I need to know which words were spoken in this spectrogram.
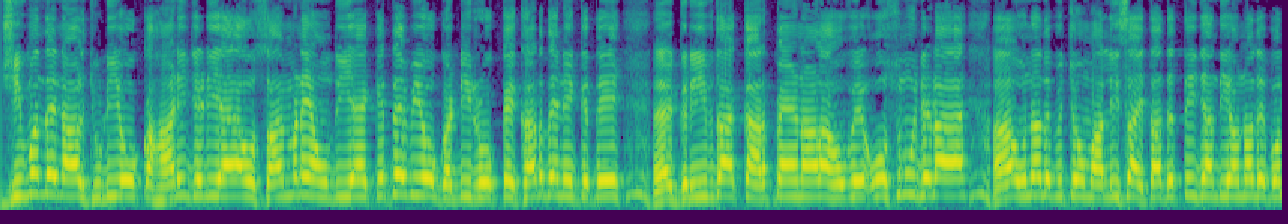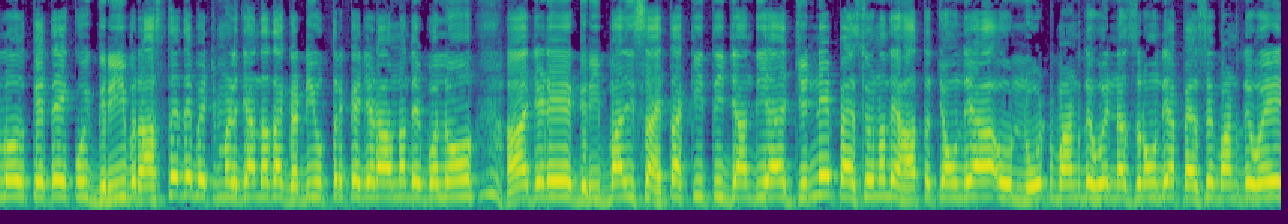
ਜੀਵਨ ਦੇ ਨਾਲ ਜੁੜੀ ਉਹ ਕਹਾਣੀ ਜਿਹੜੀ ਹੈ ਉਹ ਸਾਹਮਣੇ ਆਉਂਦੀ ਹੈ ਕਿਤੇ ਵੀ ਉਹ ਗੱਡੀ ਰੋਕ ਕੇ ਖੜਦੇ ਨੇ, ਕਿਤੇ ਗਰੀਬ ਦਾ ਘਰ ਪੈਣ ਵਾਲਾ ਹੋਵੇ, ਉਸ ਨੂੰ ਜਿਹੜਾ ਉਹਨਾਂ ਦੇ ਵਿੱਚੋਂ ਮਾਲੀ ਸਹਾਇਤਾ ਦਿੱਤੀ ਜਾਂਦੀ ਹੈ ਉਹਨਾਂ ਦੇ ਵੱਲੋਂ ਕਿਤੇ ਕੋਈ ਗਰੀਬ ਰਸਤੇ ਦੇ ਵਿੱਚ ਮਿਲ ਜਾਂਦਾ ਤਾਂ ਗੱਡੀ ਉਤਰ ਕੇ ਜਿਹੜਾ ਉਹਨਾਂ ਦੇ ਵੱਲੋਂ ਜਿਹੜੇ ਗਰੀਬਾਂ ਦੀ ਸਹਾਇਤਾ ਕੀ ਕੀਤੀ ਜਾਂਦੀ ਹੈ। ਜਿੰਨੇ ਪੈਸੇ ਉਹਨਾਂ ਦੇ ਹੱਥ ਚ ਆਉਂਦੇ ਆ, ਉਹ ਨੋਟ ਵੰਡਦੇ ਹੋਏ, ਨਜ਼ਰ ਆਉਂਦੇ ਆ, ਪੈਸੇ ਵੰਡਦੇ ਹੋਏ।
